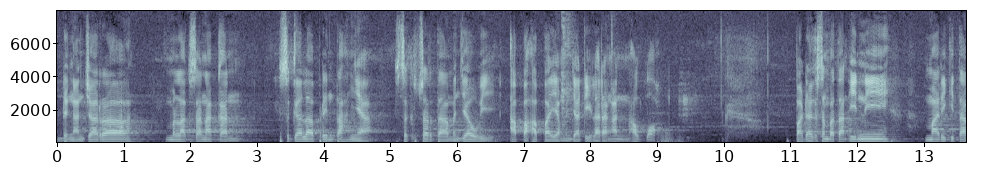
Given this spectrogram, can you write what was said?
dengan cara melaksanakan segala perintahnya serta menjauhi apa-apa yang menjadi larangan Allah. Pada kesempatan ini mari kita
